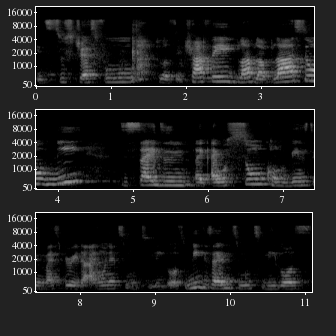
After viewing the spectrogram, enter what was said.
It's too stressful. Plus the traffic, blah blah blah. So me deciding, like, I was so convinced in my spirit that I wanted to move to Lagos. Me deciding to move to Lagos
